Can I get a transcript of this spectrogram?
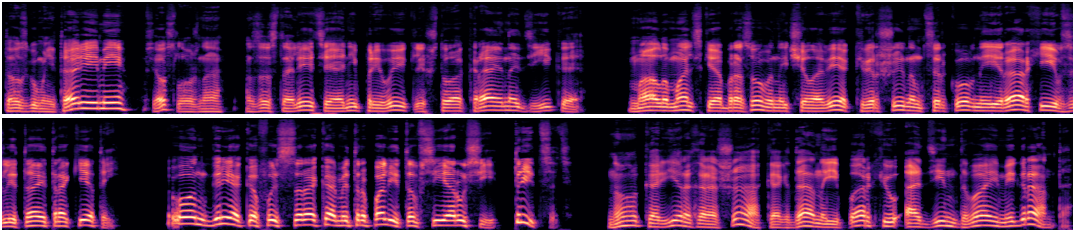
то с гуманитариями все сложно. За столетия они привыкли, что окраина дикая. Маломальски образованный человек к вершинам церковной иерархии взлетает ракетой. Вон греков из сорока митрополитов всея Руси — тридцать. Но карьера хороша, когда на епархию один-два иммигранта,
